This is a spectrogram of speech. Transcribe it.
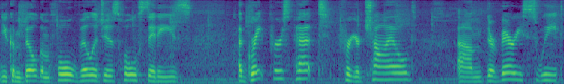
You can build them whole villages, whole cities. A great first pet for your child. Um, they're very sweet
